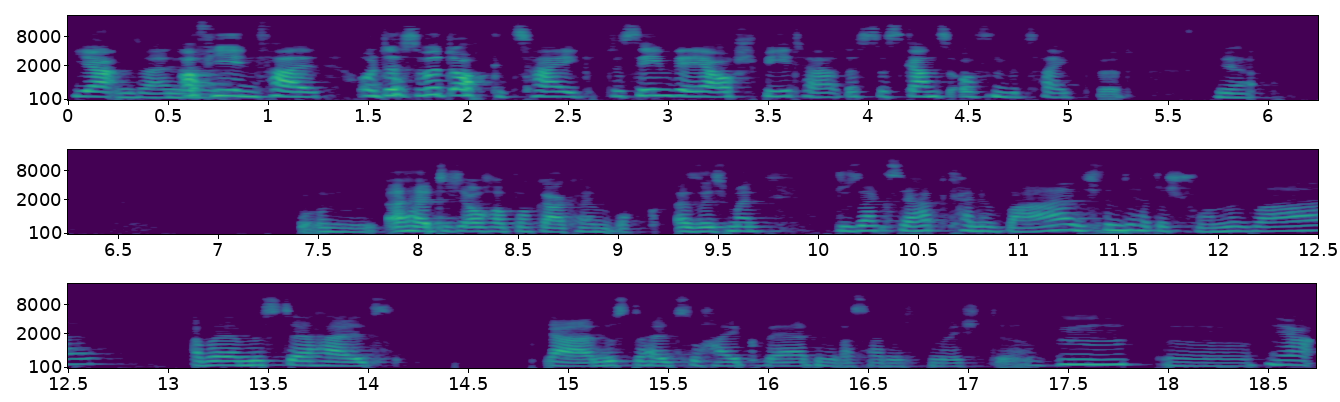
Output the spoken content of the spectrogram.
Ja, auf jeden Fall. Und das wird auch gezeigt. Das sehen wir ja auch später, dass das ganz offen gezeigt wird. Ja. Und da hätte ich auch einfach gar keinen Bock. Also ich meine, du sagst, er hat keine Wahl. Ich finde, er hätte schon eine Wahl. Aber da müsste er halt ja, er müsste halt zu Hulk werden, was er nicht möchte. Mm. Mm. Ja.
